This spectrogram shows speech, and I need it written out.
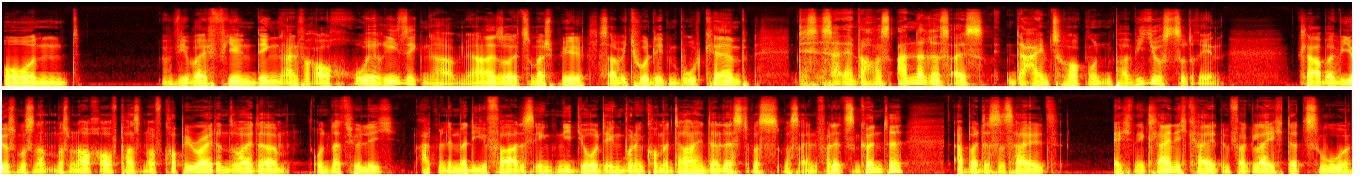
und wir bei vielen Dingen einfach auch hohe Risiken haben. Ja, also jetzt zum Beispiel das Abiturläden Bootcamp das ist halt einfach was anderes, als daheim zu hocken und ein paar Videos zu drehen. Klar, bei Videos muss, muss man auch aufpassen auf Copyright und so weiter. Und natürlich hat man immer die Gefahr, dass irgendein Idiot irgendwo einen Kommentar hinterlässt, was, was einen verletzen könnte. Aber das ist halt echt eine Kleinigkeit im Vergleich dazu,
